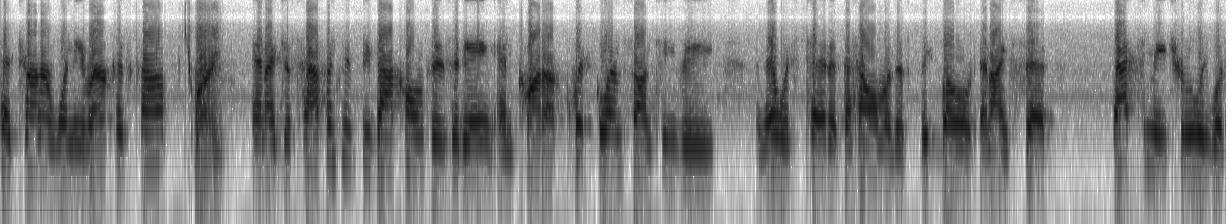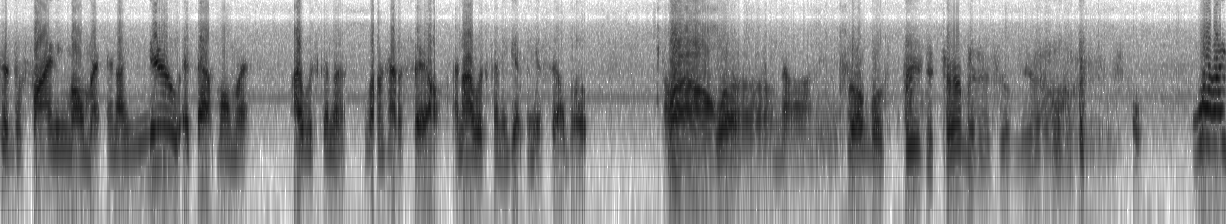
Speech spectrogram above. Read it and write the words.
Ted Turner won the America's Cup, Right. and I just happened to be back home visiting and caught a quick glimpse on TV, and there was Ted at the helm of this big boat, and I said, that to me truly was a defining moment, and I knew at that moment I was going to learn how to sail, and I was going to get me a sailboat. Um, Wow. wow. and, uh, It's almost predeterminism, you know. Well, I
